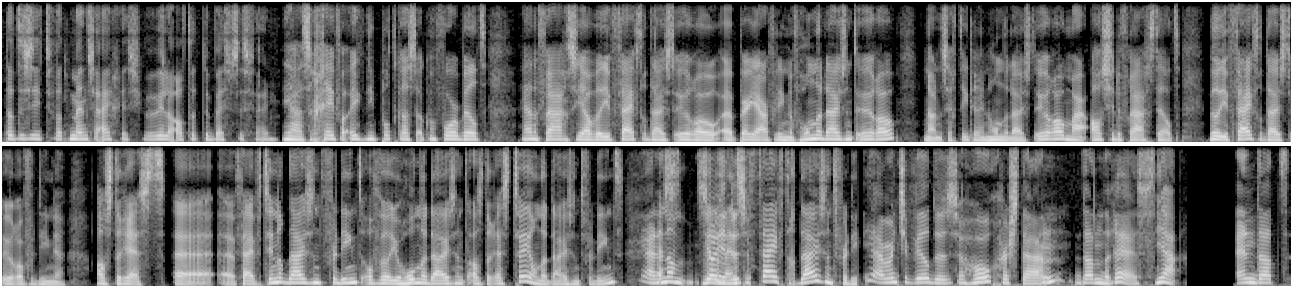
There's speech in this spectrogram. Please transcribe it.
Dat is iets wat mensen eigen is. We willen altijd de beste zijn. Ja, ze geven in die podcast ook een voorbeeld. Ja, dan vragen ze jou, wil je 50.000 euro eh, per jaar verdienen of 100.000 euro? Nou, dan zegt iedereen 100.000 euro. Maar als je de vraag stelt, wil je 50.000 euro verdienen als de rest eh, eh, 25.000 verdient? Of wil je 100.000 als de rest 200.000 verdient? Ja, En dan willen je mensen 50.000 verdienen. Ja, want je wil dus hoger staan dan de rest. Ja, En dat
